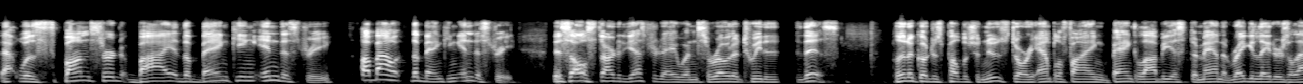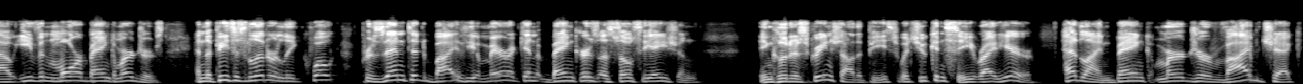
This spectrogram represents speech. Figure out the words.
that was sponsored by the banking industry about the banking industry. This all started yesterday when Sirota tweeted this. Politico just published a news story amplifying bank lobbyists' demand that regulators allow even more bank mergers. And the piece is literally, quote, presented by the American Bankers Association. Included a screenshot of the piece, which you can see right here. Headline Bank Merger Vibe Check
